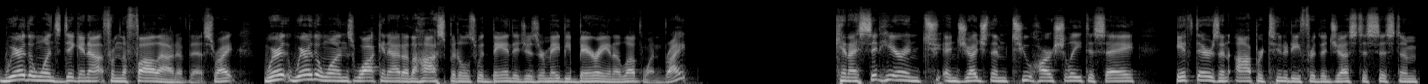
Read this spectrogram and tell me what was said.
we're the ones digging out from the fallout of this, right? We're we're the ones walking out of the hospitals with bandages or maybe burying a loved one, right? Can I sit here and and judge them too harshly to say if there's an opportunity for the justice system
